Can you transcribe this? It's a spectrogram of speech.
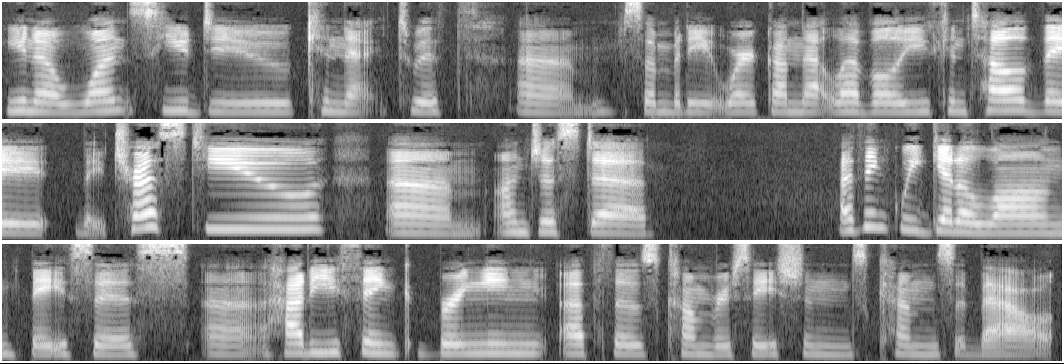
You know, once you do connect with um, somebody at work on that level, you can tell they they trust you um, on just a. I think we get along basis. Uh, how do you think bringing up those conversations comes about?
